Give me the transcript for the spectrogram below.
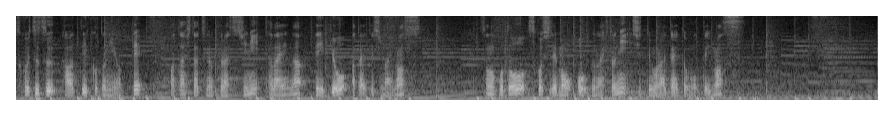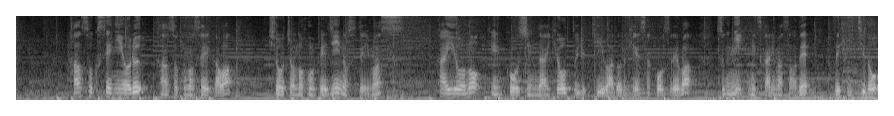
少しずつ変わっていくことによって私たちの暮らしに多大な影響を与えてしまいます。そのことを少しでも多くの人に知ってもらいたいと思っています。観測船による観測の成果は気象庁のホームページに載せています。海洋の健康診断表というキーワードで検索をすればすぐに見つかりますので是非一度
